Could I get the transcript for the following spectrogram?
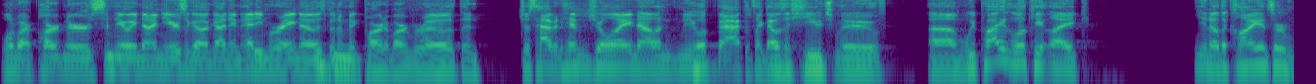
one of our partners nearly nine years ago, a guy named Eddie Moreno has been a Mhm. big part of our growth. And just having him join now, and when you look back, it's like that was a huge move. Um, we probably look at like, you know, the clients are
